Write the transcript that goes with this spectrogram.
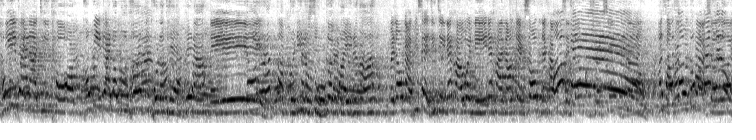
เขานี่เป็นนาทีทองเขามีการเอามือพาดกันคนละแถบด้วยนะนี่ น้องห้ามต่ำกว่านี้เราสูงเกินไปนะคะ ษจริงๆนะคะ วันนี้นะคะน้องแกงส้มนะคะพรีเซนเตอร์ของเซนซี่ของเราอะขอบพระส้มคุณๆลุกค่ะมาเชิญเร็เลวย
